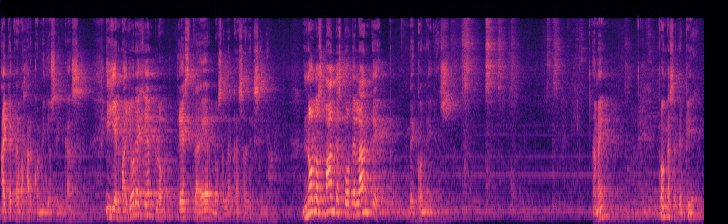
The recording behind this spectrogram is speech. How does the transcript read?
Hay que trabajar con ellos en casa. Y el mayor ejemplo es traerlos a la casa del Señor. No los mandes por delante, ve con ellos. Amén. Póngase de pie.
